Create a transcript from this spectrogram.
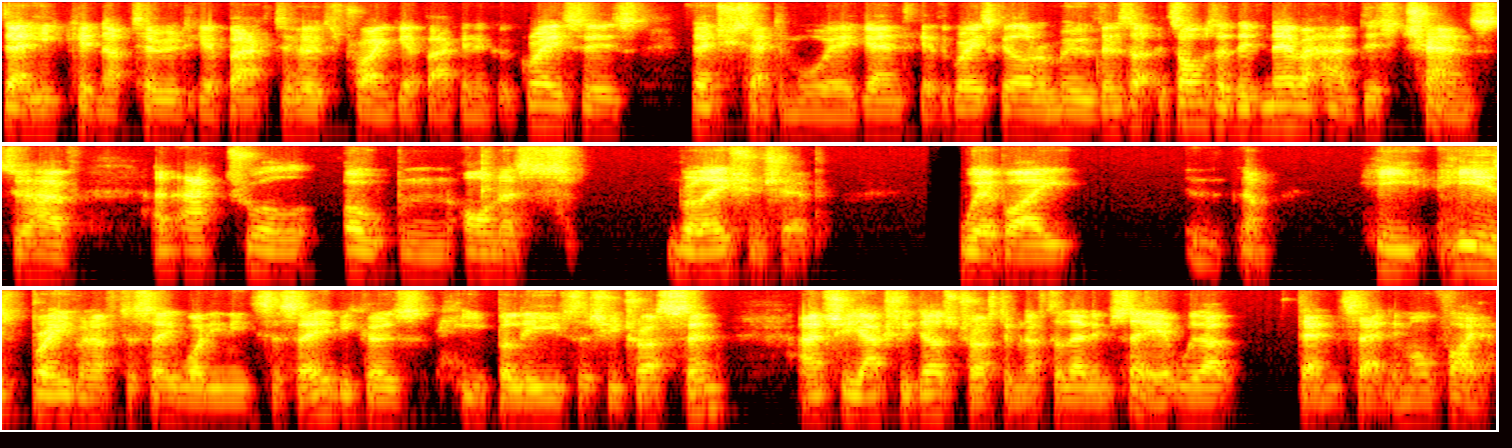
then he kidnapped Tyrion to get back to her to try and get back into good graces. Then she sent him away again to get the grayscale removed. And it's, it's almost like they've never had this chance to have an actual, open, honest relationship, whereby he he is brave enough to say what he needs to say because he believes that she trusts him, and she actually does trust him enough to let him say it without then setting him on fire.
